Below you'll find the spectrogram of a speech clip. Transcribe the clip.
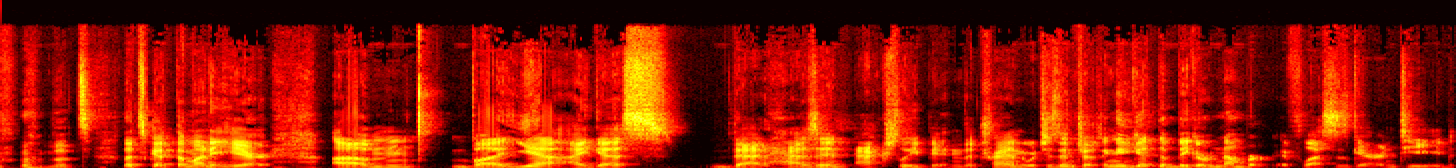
let's let's get the money here. Um, but yeah, I guess that hasn't actually been the trend, which is interesting. You get the bigger number if less is guaranteed,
